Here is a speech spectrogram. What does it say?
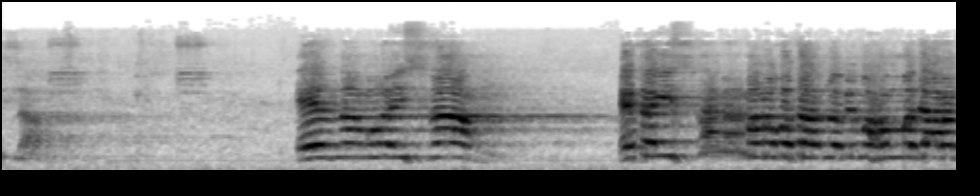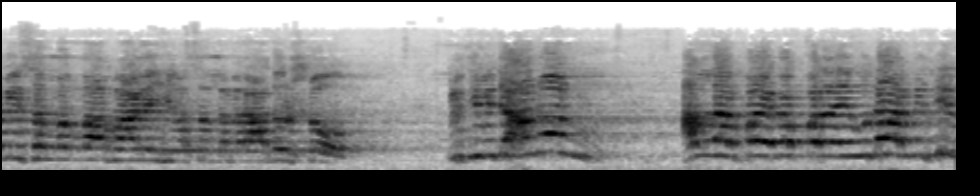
ইসলাম এর নাম হলো ইসলাম। এটা ইসলামের মানবতার নবী মোহাম্মদ আরবি ওয়াসাল্লামের আদর্শ। পৃথিবীতে আনন্দ আল্লাহর পয়গম্বরের এই উদার নীতির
